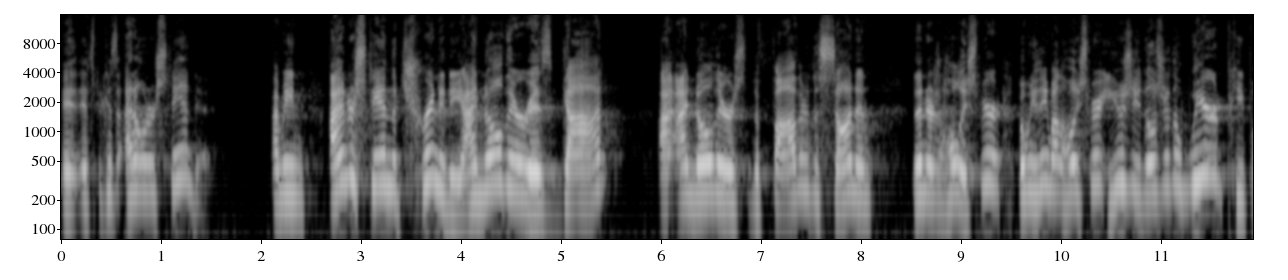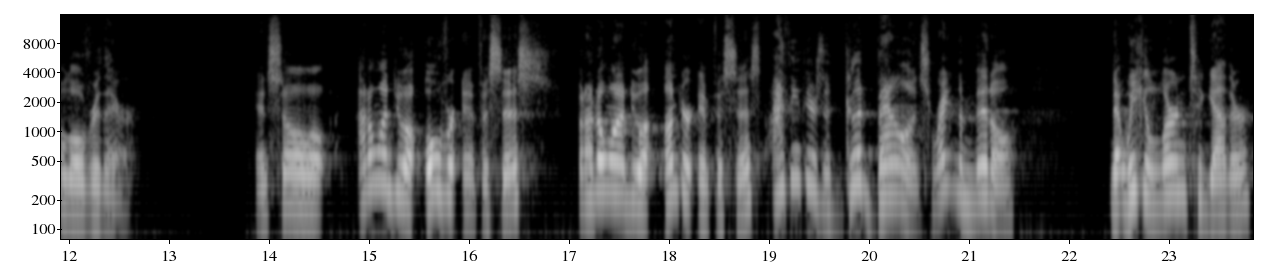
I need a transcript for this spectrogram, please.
It's because I don't understand it. I mean, I understand the Trinity. I know there is God. I, I, know there's the Father, the Son, and then there's the Holy Spirit. But when you think about the Holy Spirit, usually those are the weird people over there. And so I don't want to do an overemphasis, but I don't want to do an underemphasis. I think there's a good balance right in the middle that we can learn together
